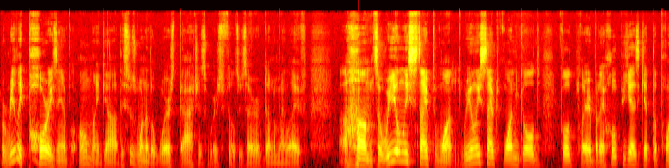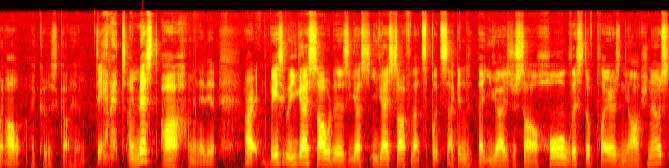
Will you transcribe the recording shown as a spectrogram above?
a really poor example. Oh my god, this was one of the worst batches, worst filters I've ever done in my life. Um, so we only sniped one. We only sniped one gold gold player, but I hope you guys get the point. Oh, I could have got him. Damn it, I missed. Oh, I'm an idiot. All right, basically, you guys saw what it is. You guys, you guys saw for that split second that you guys just saw a whole list of players in the auction house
